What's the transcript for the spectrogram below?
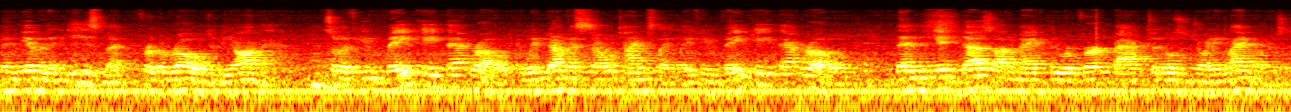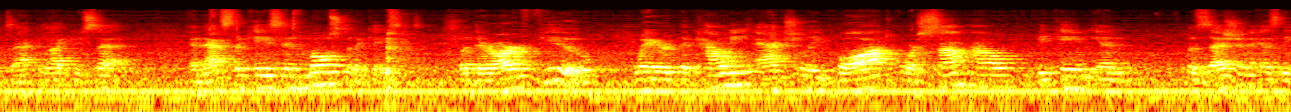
been given an easement for the road to be on that. So if you vacate that road, and we've done this several times lately, if you vacate that road, then it does automatically revert back to those adjoining landowners, exactly like you said. And that's the case in most of the cases. But there are a few where the county actually bought or somehow became in possession as the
